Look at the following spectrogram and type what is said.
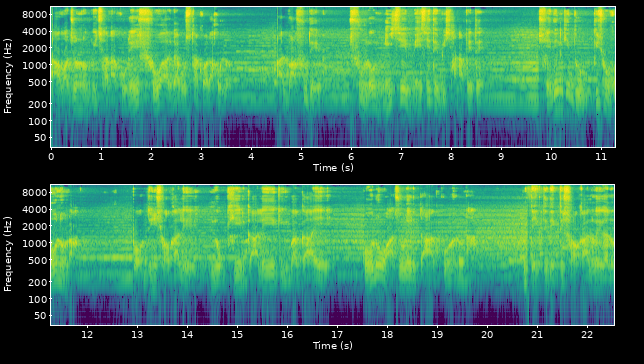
আমার জন্য বিছানা করে শোয়ার ব্যবস্থা করা হলো। আর বাসুদেব শুলো নিচে মেঝেতে বিছানা পেতে। সেদিন কিন্তু কিছু হলো না। পরদিন সকালে লক্ষ্মীর গালে কিংবা গায়ে কোনো আঁচড়ের দাগ পড়ল না। দেখতে দেখতে সকাল হয়ে গেল।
